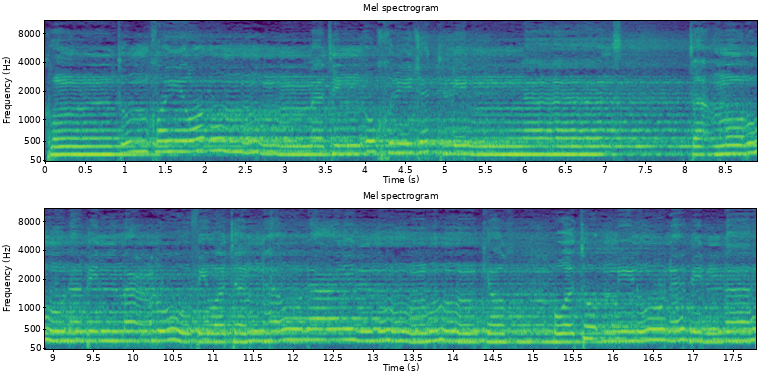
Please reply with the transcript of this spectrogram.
Kuntum hayra ummetin uhricet linnas te'murun bil ma'ruf ve tenhevun وتؤمنون بالله.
